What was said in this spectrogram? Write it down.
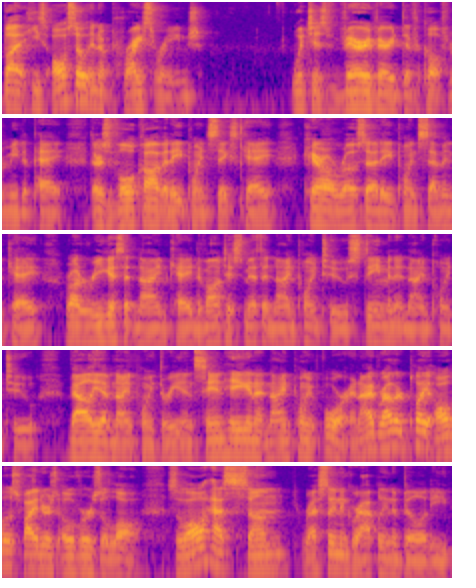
but he's also in a price range which is very, very difficult for me to pay. There's Volkov at 8.6K, Karol Rosa at 8.7K, Rodriguez at 9K, Devonte Smith at 9.2, Stamann at 9.2, Valley Valiev 9.3, and Sandhagen at 9.4. And I'd rather play all those fighters over Zalal. Zalal has some wrestling and grappling ability.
